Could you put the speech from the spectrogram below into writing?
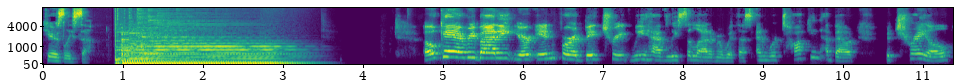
Here's Lisa. Okay, everybody, you're in for a big treat. We have Lisa Latimer with us, and we're talking about betrayal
